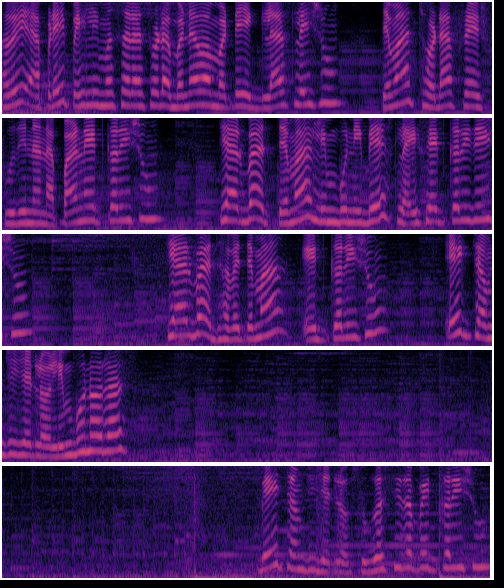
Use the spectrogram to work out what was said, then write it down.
હવે આપણે પહેલી મસાલા સોડા બનાવવા માટે એક ગ્લાસ લઈશું, તેમાં થોડા ફ્રેશ ફુદીનાના પાન એડ કરીશું, ત્યારબાદ તેમાં લીંબુની બે સ્લાઇસ એડ કરી દઈશું, ત્યારબાદ હવે તેમાં એડ કરીશું એક ચમચી જેટલો લીંબુનો રસ, બે ચમચી જેટલો સુગર સિરપ એડ કરીશું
